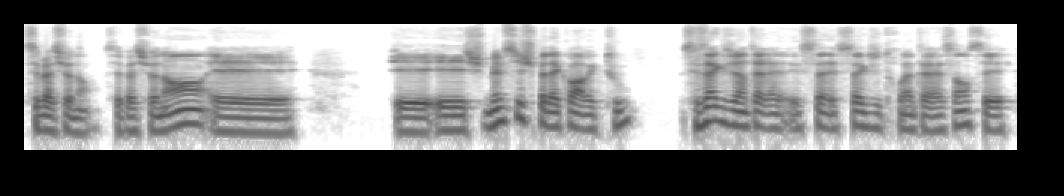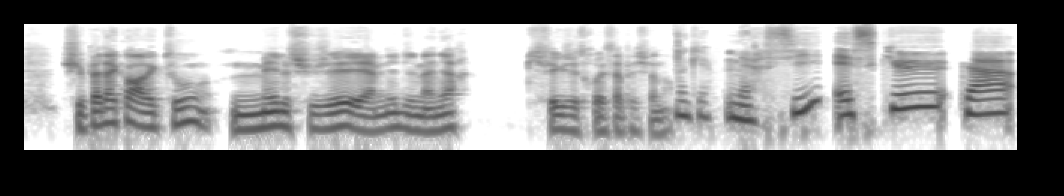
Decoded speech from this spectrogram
c'est passionnant, c'est passionnant et et, et même si je suis pas d'accord avec tout, c'est ça que j'ai intéressé, ça que j'ai trouvé intéressant, c'est je suis pas d'accord avec tout, mais le sujet est amené d'une manière qui fait que j'ai trouvé ça passionnant. Ok, merci. Est-ce que tu as,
